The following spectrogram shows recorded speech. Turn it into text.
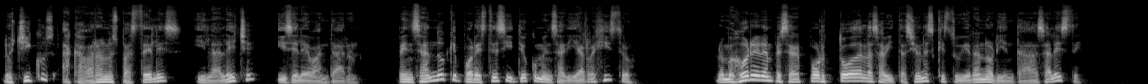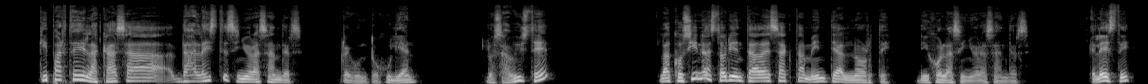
Los chicos acabaron los pasteles y la leche y se levantaron, pensando que por este sitio comenzaría el registro. Lo mejor era empezar por todas las habitaciones que estuvieran orientadas al este. ¿Qué parte de la casa da al este, señora Sanders? preguntó Julián. ¿Lo sabe usted? La cocina está orientada exactamente al norte, dijo la señora Sanders. El este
